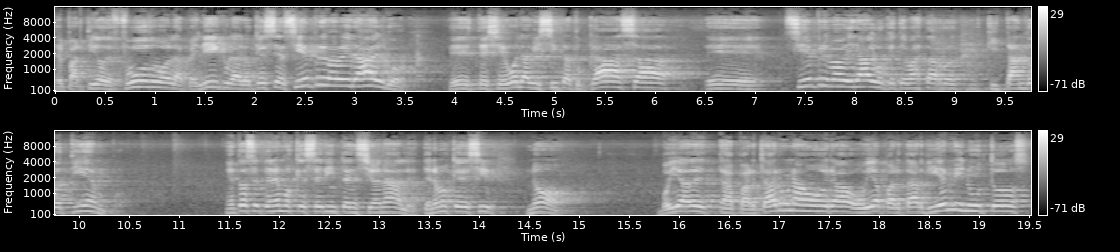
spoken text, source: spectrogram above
El partido de fútbol, la película, lo que sea, siempre va a haber algo. Eh, te llegó la visita a tu casa, eh, siempre va a haber algo que te va a estar quitando tiempo. Entonces tenemos que ser intencionales, tenemos que decir, no, voy a apartar una hora o voy a apartar 10 minutos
